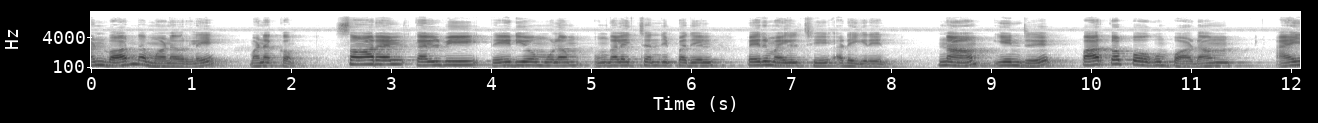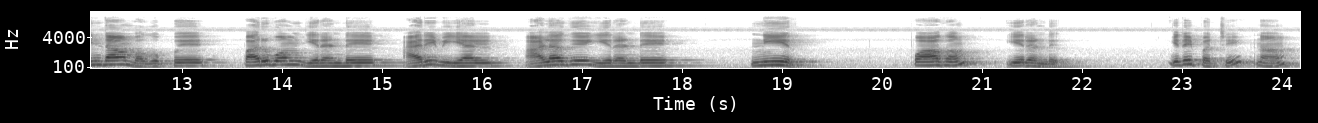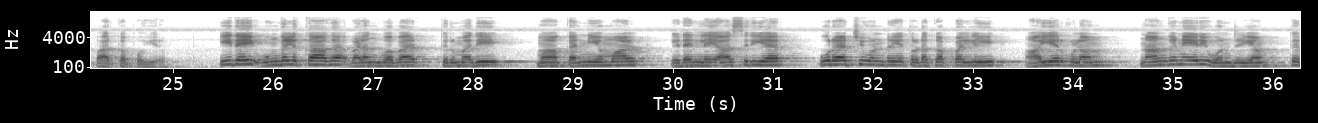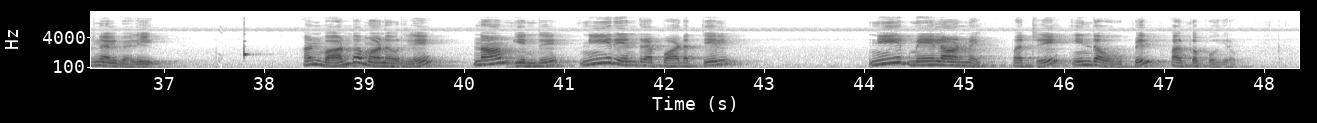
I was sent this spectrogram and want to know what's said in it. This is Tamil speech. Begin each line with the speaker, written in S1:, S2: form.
S1: அன்பார்ந்த மாணவர்களே வணக்கம். சாரல் கல்வி ரேடியோ மூலம் உங்களை சந்திப்பதில் பெருமகிழ்ச்சி அடைகிறேன். நாம் இன்று பார்க்க போகும் பாடம் ஐந்தாம் வகுப்பு பருவம் இரண்டு அறிவியல் அழகு இரண்டு நீர் பாகம் இரண்டு. இதை பற்றி நாம் பார்க்க போகிறோம். இதை உங்களுக்காக வழங்குபவர் திருமதி மா. கன்னியம்மாள் இடைநிலை ஆசிரியர் ஊராட்சி ஒன்றிய தொடக்கப்பள்ளி ஆயர்குளம் நாங்குநேரி ஒன்றியம் திருநெல்வேலி. அன்பார்ந்த மாணவர்களே நாம் இன்று நீர் என்ற பாடத்தில் நீர் மேலாண்மை பற்றி இந்த வகுப்பில் பார்க்கப் போகிறோம்.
